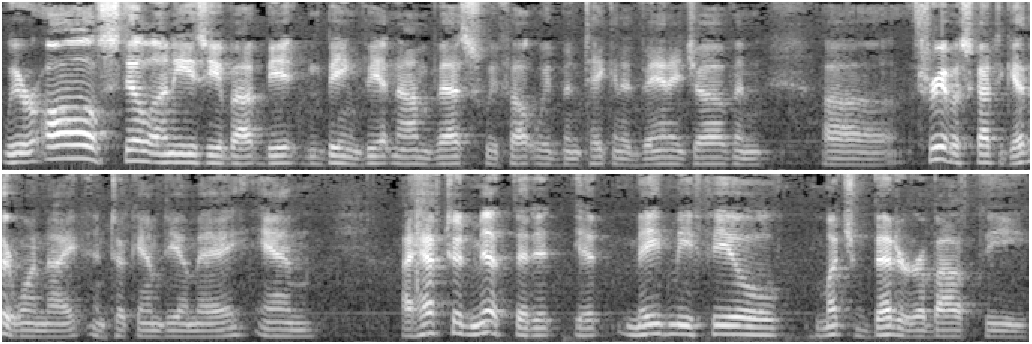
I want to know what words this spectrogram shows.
We were all still uneasy about be, being Vietnam vets. We felt we'd been taken advantage of, and uh, three of us got together one night and took MDMA, and I have to admit that it, it made me feel much better about the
